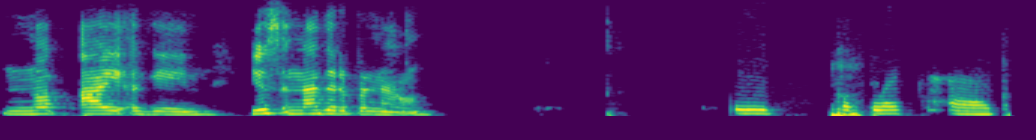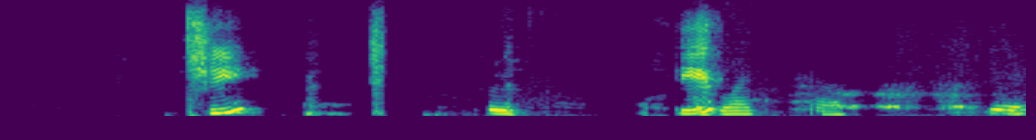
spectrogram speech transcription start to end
not I again. Use another pronoun. It's a black cat. She, It's a it, black cat. Yes.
